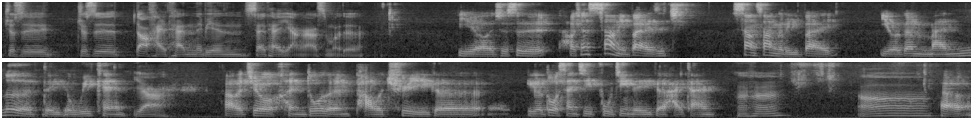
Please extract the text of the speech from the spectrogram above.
就是就是到海滩那边晒太阳啊什么的。有，就是好像上礼拜还是上上个礼拜有一个蛮热的一个 weekend，呀，啊，就很多人跑去一个一个洛杉矶附近的一个海滩。嗯哼，哦，呃。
